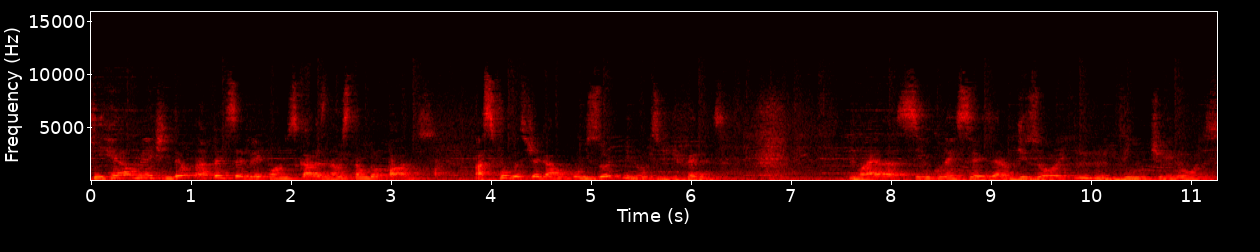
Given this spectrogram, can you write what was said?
que realmente deu pra perceber quando os caras não estão dopados. As fugas chegavam com 18 minutos de diferença. Não era 5 nem 6, eram 18, Uhum. 20 minutos.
